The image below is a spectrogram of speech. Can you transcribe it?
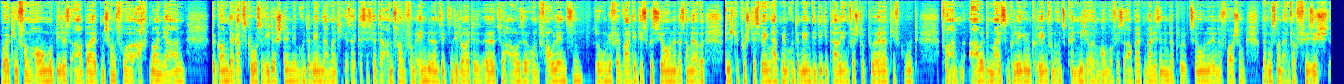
Working from Home, mobiles Arbeiten schon vor acht, neun Jahren begonnen. Da gab es große Widerstände im Unternehmen. Da haben manche gesagt, das ist ja der Anfang vom Ende. Dann sitzen die Leute äh, zu Hause und faulenzen. So ungefähr war die Diskussion und das haben wir aber durchgepusht. Deswegen hatten wir im Unternehmen die digitale Infrastruktur relativ gut vorhanden. Aber die meisten Kolleginnen und Kollegen von uns können nicht aus dem Homeoffice arbeiten, weil die sind in der Produktion oder in der Forschung. Da muss man einfach physisch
